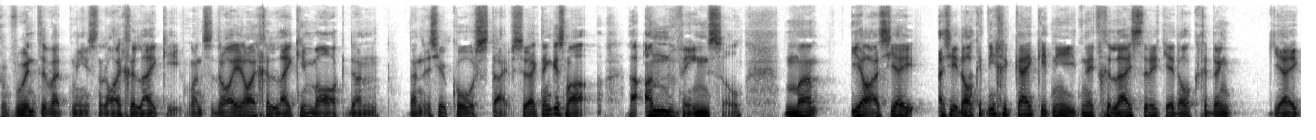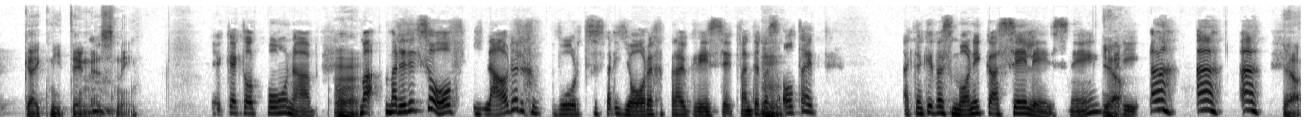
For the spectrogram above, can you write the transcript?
gewoonte wat mense daai gelykie, want sodra jy daai gelykie maak dan dan is jou kors styf. So ek dink is maar 'n aanwensel. Maar ja, as jy as jy dalk het nie gekyk het nie, net geluister het, jy dalk gedink jy kyk nie tennis nie. Jy kyk dalk Pornhub. Mm. Maar maar dit het so half louder geword soos wat die jare geprogress het, want dit was Mm. altyd ek dink dit was Monica Seles, nê, Ja. wat die ah ah ah Ja.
